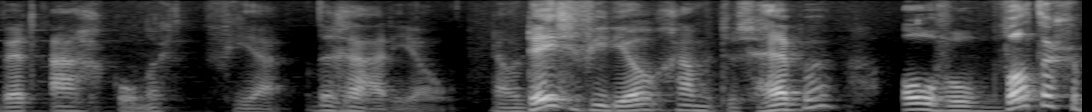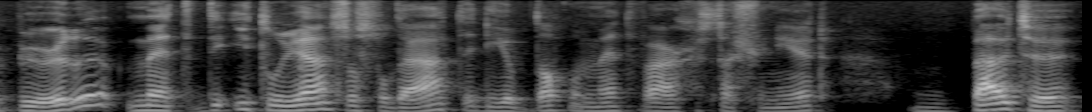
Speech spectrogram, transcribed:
werd aangekondigd via de radio. Nou, in deze video gaan we het dus hebben over wat er gebeurde met de Italiaanse soldaten die op dat moment waren gestationeerd buiten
